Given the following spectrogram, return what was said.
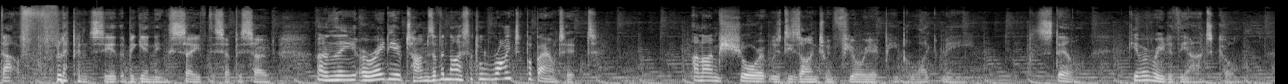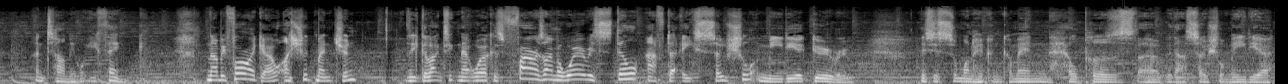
that flippancy at the beginning saved this episode, and the Radio Times have a nice little write up about it. And I'm sure it was designed to infuriate people like me. Still, give a read of the article and tell me what you think. Now, before I go, I should mention the Galactic Network, as far as I'm aware, is still after a social media guru. This is someone who can come in, help us uh, with our social media.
